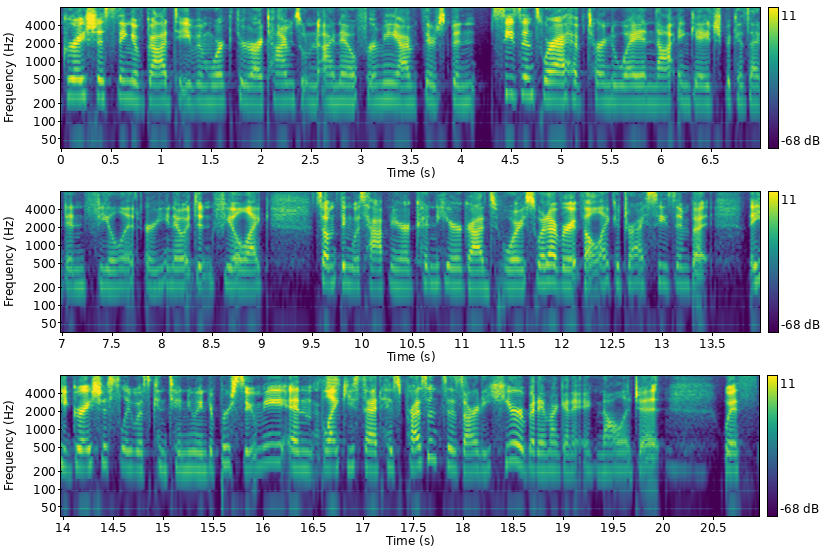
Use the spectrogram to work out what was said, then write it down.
gracious thing of God to even work through our times when I know for me, I've, there's been seasons where I have turned away and not engaged because I didn't feel it or, you know, it didn't feel like something was happening or I couldn't hear God's voice, whatever. It felt like a dry season, but that He graciously was continuing to pursue me. And Yes. like you said, His presence is already here, but am I going to acknowledge it with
